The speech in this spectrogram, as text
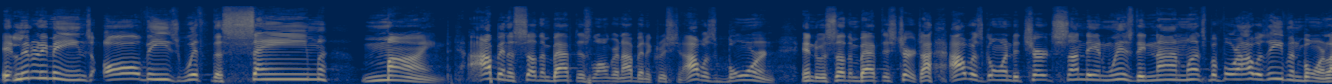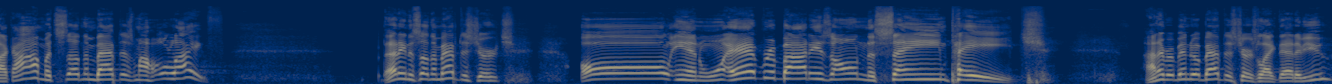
It literally means all these with the same mind. I've been a Southern Baptist longer than I've been a Christian. I was born into a Southern Baptist church. I, I was going to church Sunday and Wednesday nine months before I was even born. Like I'm a Southern Baptist my whole life. But that ain't a Southern Baptist church. All in one, everybody's on the same page. I never been to a Baptist church like that. Have you?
